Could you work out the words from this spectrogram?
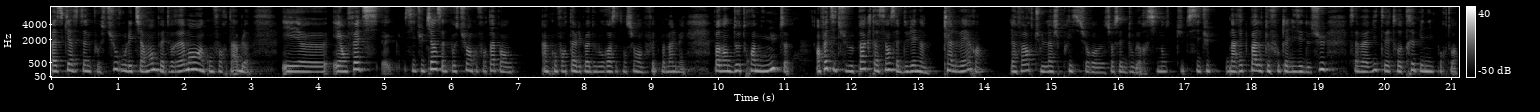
parce qu'il y a certaines postures où l'étirement peut être vraiment inconfortable. Et, euh, et en fait, si, si tu tiens cette posture inconfortable pendant inconfortable et pas douloureuse, attention, hein, vous faites pas mal, mais pendant 2-3 minutes, en fait, si tu veux pas que ta séance, elle devienne un calvaire, il va falloir que tu lâches prise sur, euh, sur cette douleur. Sinon, si tu n'arrêtes pas de te focaliser dessus, ça va vite être très pénible pour toi.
